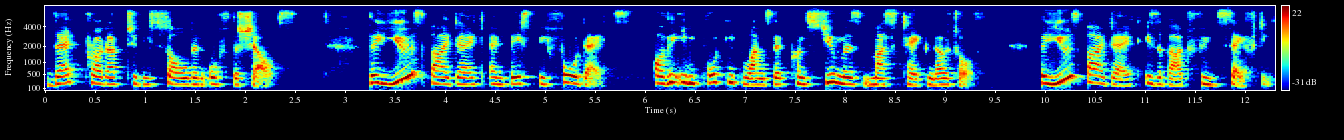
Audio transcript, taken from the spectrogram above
that product to be sold and off the shelves. The use by date and best before dates are the important ones that consumers must take note of. The use by date is about food safety.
